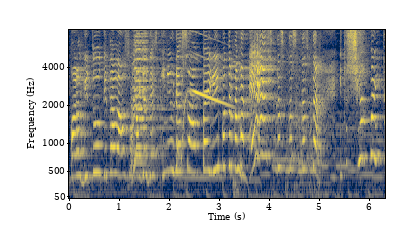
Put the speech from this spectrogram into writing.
kalau gitu kita langsung aja guys. Ini udah sampai di peternakan eh sebentar sebentar sebentar sebentar itu siapa itu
